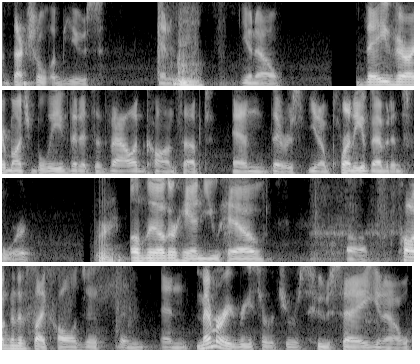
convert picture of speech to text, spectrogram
sexual abuse, and Mhm. you know they very much believe that it's a valid concept, and there's you know plenty of evidence for it. Right. On the other hand, you have uh, cognitive psychologists and, and memory researchers who say, you know,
